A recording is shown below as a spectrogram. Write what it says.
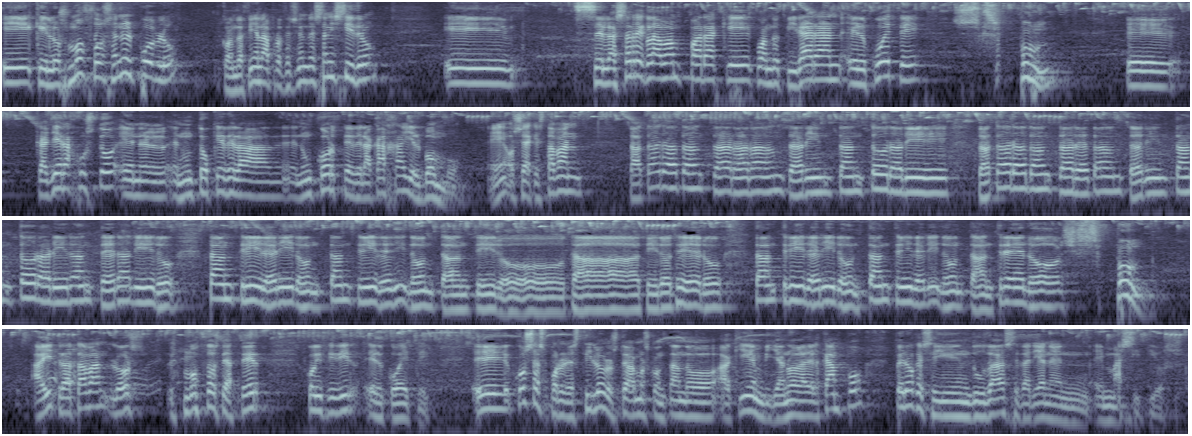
Eh, que los mozos en el pueblo, cuando hacían la procesión de San Isidro, se las arreglaban para que cuando tiraran el cohete, ¡pum!, eh, cayera justo en, el, un toque de la, en un corte de la caja y el bombo. ¿eh? O sea que estaban Tataratan, tararán, tarin, tan, torariran, terariru, tan, trireriron, tan, trireriron, tan, tiro, ta, tiro, tiro, tan, trireriron, tan, tan, trero, ¡pum! Ahí trataban los mozos de hacer coincidir el cohete. Eh, cosas por el estilo, lo estábamos contando aquí en Villanueva del Campo, pero que sin duda se darían en, en más sitios.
